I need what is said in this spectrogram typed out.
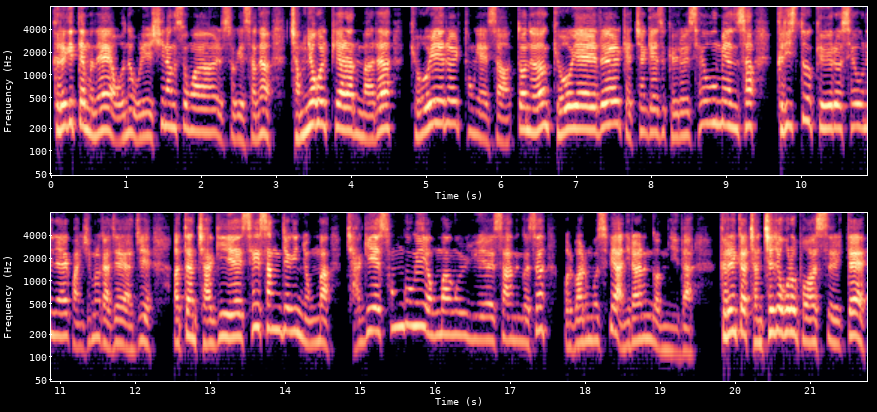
그렇기 때문에 오늘 우리의 신앙생활 속에서는 정욕을 피하라는 말은 교회를 통해서 또는 교회를 개척해서 교회를 세우면서 그리스도 교회로 세우느냐에 관심을 가져야 지 어떤 자기의 세상적인 욕망, 자기의 성공의 욕망을 위해서 하는 것은 올바른 모습이 아니라는 겁니다. 그러니까 전체적으로 보았을 때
